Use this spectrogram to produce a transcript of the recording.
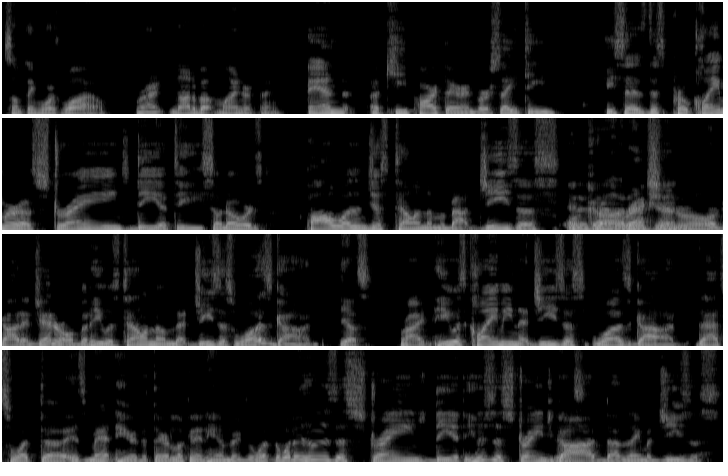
something worthwhile, Right. not about minor things. And a key part there in verse 18, he says, This proclaimer of strange deity. So, in other words, Paul wasn't just telling them about Jesus and Or his God resurrection or God in general, but he was telling them that Jesus was God, Yes. right? He was claiming that Jesus was God. That's what uh, is meant here, that they're looking at him. They go, what, what, who is this strange deity? Who's this strange Yes. God by the name of Jesus?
